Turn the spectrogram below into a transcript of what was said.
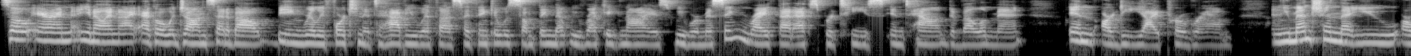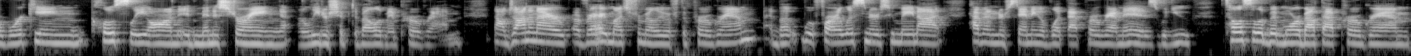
So, Erin, you know, and I echo what John said about being really fortunate to have you with us. I think it was something that we recognized we were missing, right? That expertise in talent development in our DEI program. And you mentioned that you are working closely on administering a leadership development program. Now, John and I are, are, very much familiar with the program, but for our listeners who may not have an understanding of what that program is, would you tell us a little bit more about that program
